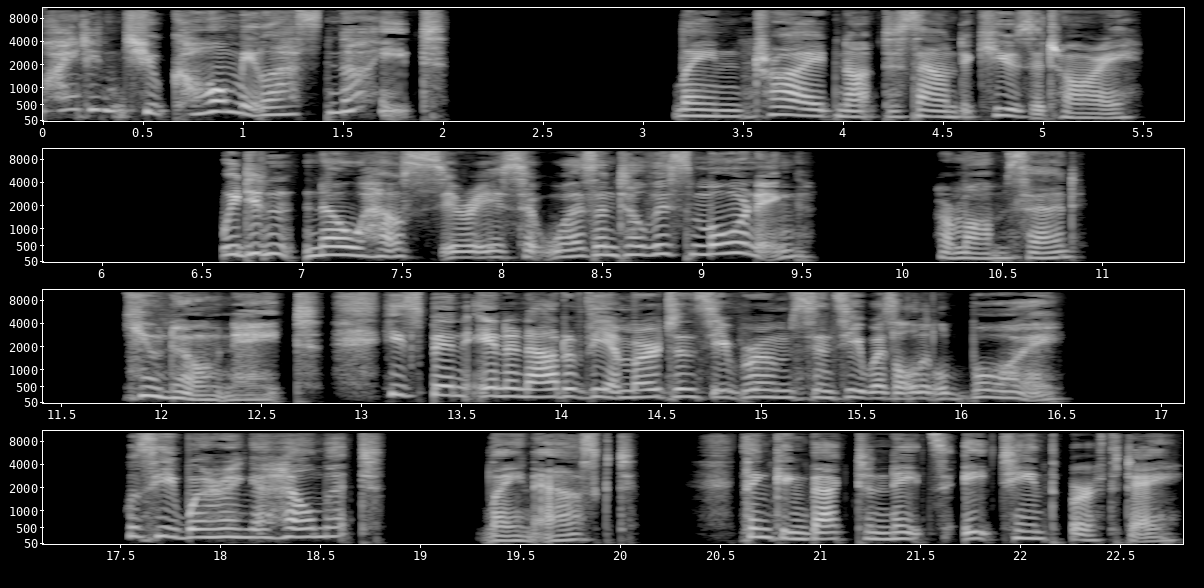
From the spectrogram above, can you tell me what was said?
Why didn't you call me last night? Lane tried not to sound accusatory. We didn't know how serious it was until this morning, her mom said. You know Nate. He's been in and out of the emergency room since he was a little boy. Was he wearing a helmet? Lane asked, thinking back to Nate's 18th birthday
